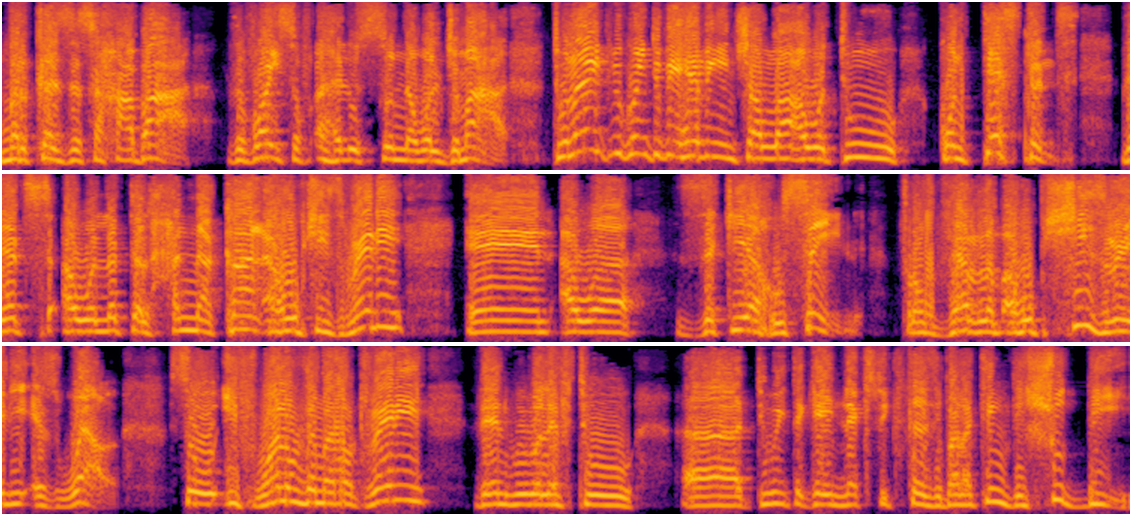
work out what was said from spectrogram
Markaz Sahaba, the voice of Ahlul Sunnah wal Jama'ah. Tonight we're going to be having, inshallah, our two contestants. That's our little Hanna Khan. I hope she's ready. And our Zakia Hussein from Verlam. I hope she's ready as well. So if one of them are not ready, then we will have to uh, do it again next week, Thursday. But I think they should be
